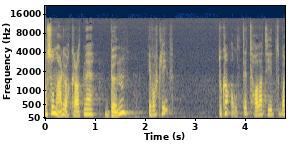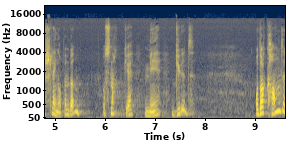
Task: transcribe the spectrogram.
Og sånn er det jo akkurat med bønnen i vårt liv. Du kan alltid ta deg tid til å bare slenge opp en bønn og snakke med Gud. Og da kan du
